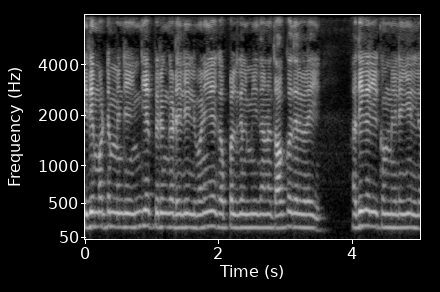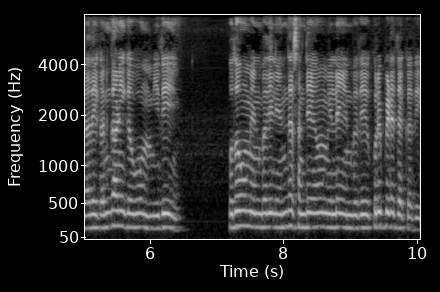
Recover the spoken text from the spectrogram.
இது மட்டுமின்றி இந்திய பெருங்கடலில் வணிக கப்பல்கள் மீதான தாக்குதல்களை அதிகரிக்கும் நிலையில் அதை கண்காணிக்கவும் இது உதவும் என்பதில் எந்த சந்தேகமும் இல்லை என்பது குறிப்பிடத்தக்கது.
